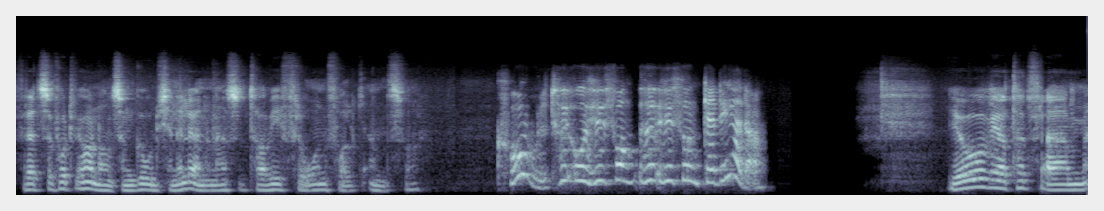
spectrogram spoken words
För att så fort vi har någon som godkänner lönerna så tar vi ifrån folk ansvar. Coolt! Och hur, fun hur funkar det då? Jo, vi har tagit fram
